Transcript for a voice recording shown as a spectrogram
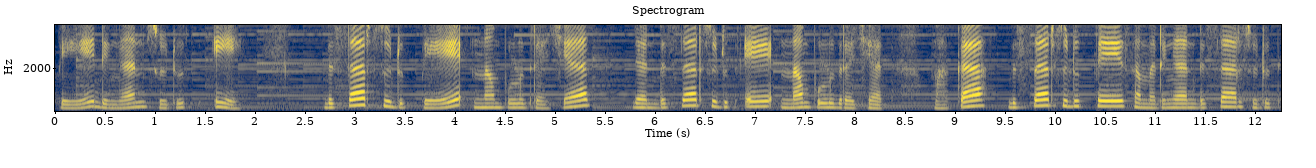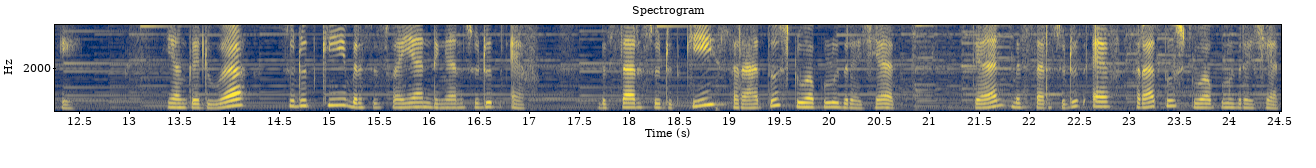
P dengan sudut E. Besar sudut P 60 derajat dan besar sudut E 60 derajat maka besar sudut P sama dengan besar sudut E. Yang kedua, sudut Q bersesuaian dengan sudut F. Besar sudut Q 120 derajat dan besar sudut F 120 derajat.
